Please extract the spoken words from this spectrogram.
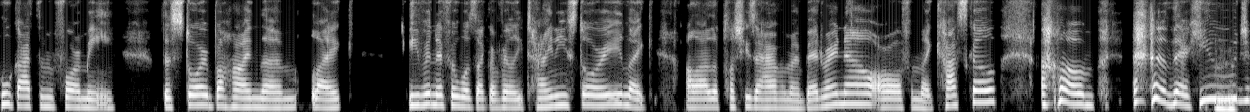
who got them for me, the story behind them, like even if it was like a really tiny story, like a lot of the plushies I have in my bed right now are all from like Costco. Um, they're huge,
